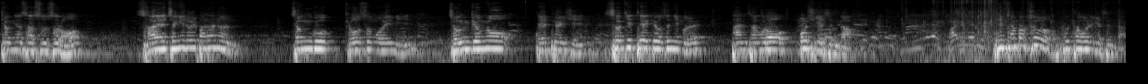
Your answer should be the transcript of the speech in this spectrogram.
격려사 순서로 사회 정의를 바라는 전국 교수 모임인 정경호 대표이신 석기태 교수님을 단상으로 모시겠습니다. 힘찬 박수 부탁 올리겠습니다.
